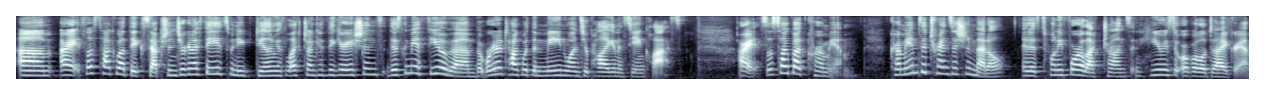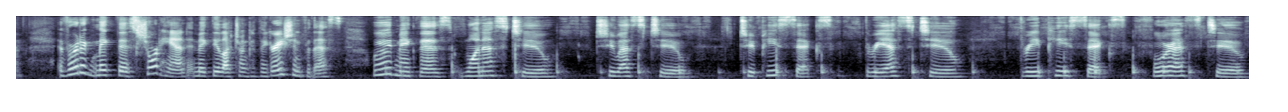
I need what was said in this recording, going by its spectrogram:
um, all right, so let's talk about the exceptions you're going to face when you're dealing with electron configurations. There's going to be a few of them, but we're going to talk about the main ones you're probably going to see in class. All right, so let's talk about chromium. Chromium is a transition metal. It has 24 electrons, and here's the orbital diagram. If we were to make this shorthand and make the electron configuration for this, we would make this 1s2, 2s2, 2p6, 3s2, 3p6, 4s2,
